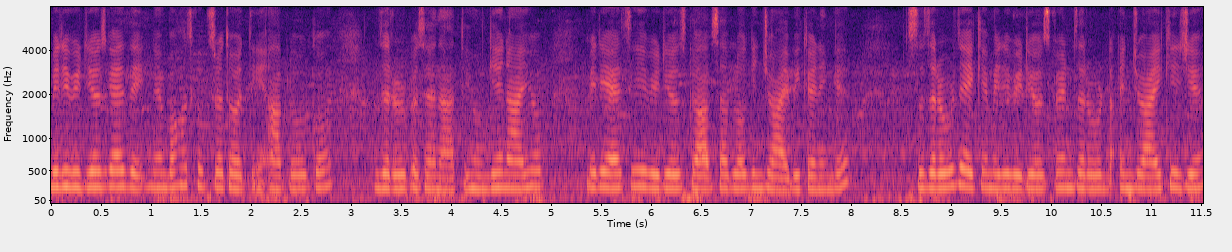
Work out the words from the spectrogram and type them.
मेरी वीडियोज़ का देखने में बहुत खूबसूरत होती हैं आप लोगों को ज़रूर पसंद आती होंगी एंड आई होप मेरी ऐसी ही वीडियोज़ को आप सब लोग इंजॉय भी करेंगे। सो so, ज़रूर देखें मेरी वीडियोज़ को एंड ज़रूर इंजॉय कीजिए।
